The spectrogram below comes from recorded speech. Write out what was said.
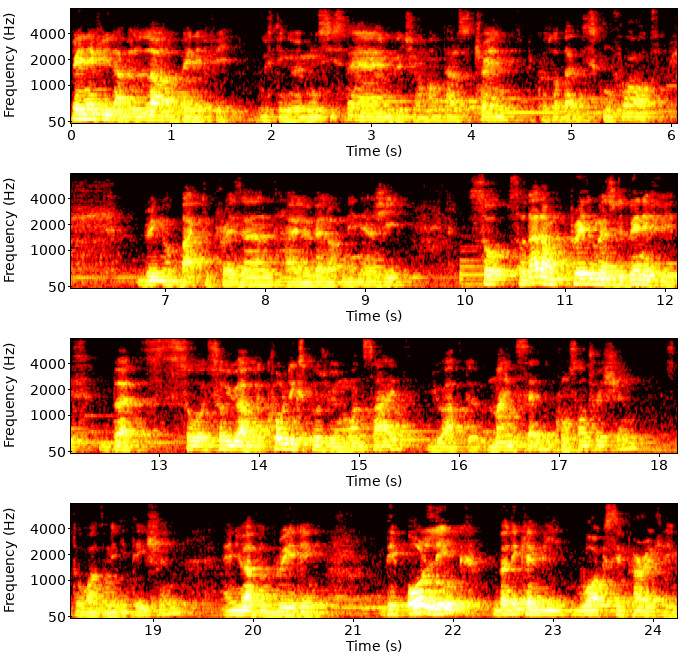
benefit have a lot of benefit boosting your immune system, boost your mental strength because of that discomfort. bring you back to present, high level of energy. So, so that are pretty much the benefit. But so, so you have the cold exposure on one side, you have the mindset, the concentration towards meditation, and you have the breathing. They all link, but they can be worked separately.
